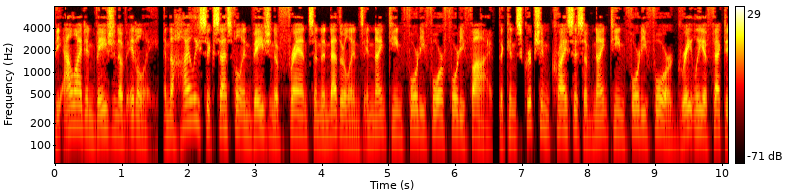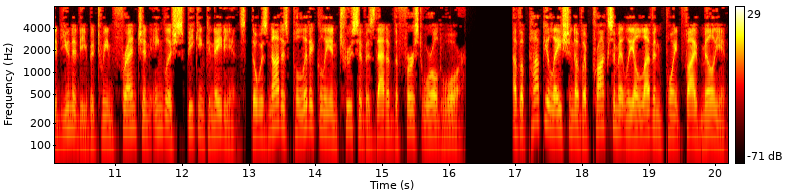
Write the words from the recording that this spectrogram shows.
the Allied invasion of Italy, and the highly successful invasion of France and the Netherlands in 1944–45. The conscription crisis of 1944 greatly affected unity between French and English-speaking Canadians, though was not as politically intrusive as that of the First World War. Of a population of approximately 11.5 million,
